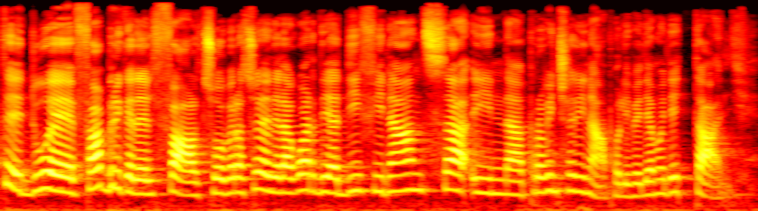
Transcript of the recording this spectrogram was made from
Scoperte due fabbriche del falso, operazione della Guardia di Finanza in provincia di Napoli. Vediamo i dettagli.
